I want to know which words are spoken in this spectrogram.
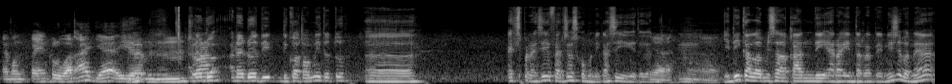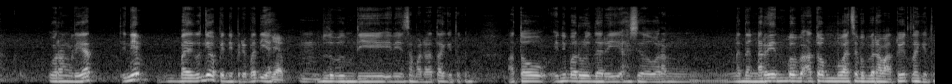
Emang pengen keluar aja Iya benar. Hmm. ada dua ada dua di- dikotomi itu tuh eh, ekspresi versus komunikasi gitu kan Ya, Hmm. jadi kalau misalkan di era internet ini sebenarnya orang lihat ini balik lagi opini pribadi ya. Yap. Hmm. belum belum di ini sama data gitu kan. Atau ini baru dari hasil orang ngedengerin be- atau membaca beberapa tweet lah gitu.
